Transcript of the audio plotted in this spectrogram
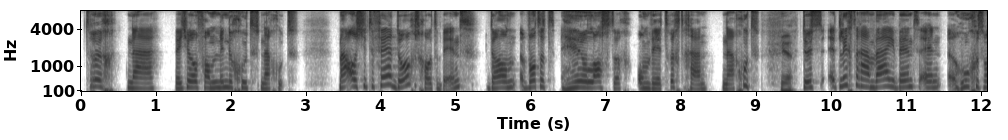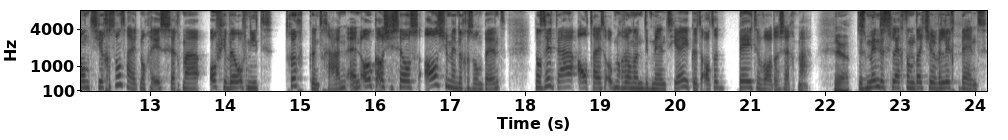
terug naar, weet je wel, van minder goed naar goed. Maar als je te ver doorgeschoten bent, dan wordt het heel lastig om weer terug te gaan naar goed. Ja. Dus het ligt eraan waar je bent en hoe gezond je gezondheid nog is, zeg maar, of je wel of niet terug kunt gaan. En ook als je zelfs als je minder gezond bent, dan zit daar altijd ook nog wel een dementie. Hè? Je kunt altijd beter worden, zeg maar. Ja. Dus minder slecht dan dat je wellicht bent.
